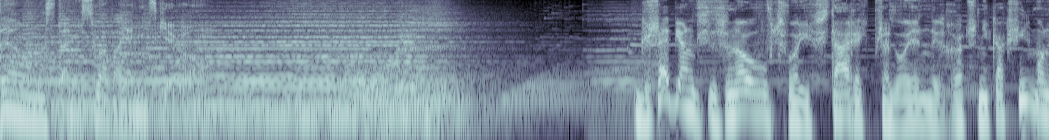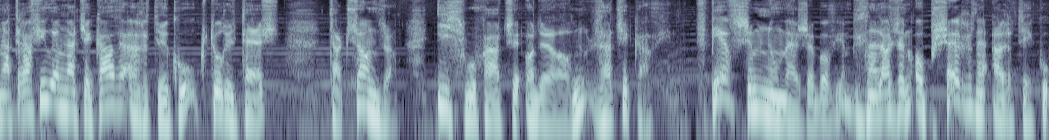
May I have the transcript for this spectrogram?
Odeon Stanisława Janickiego. Grzebiąc znowu w swoich starych przedwojennych rocznikach filmu, natrafiłem na ciekawy artykuł, który też, tak sądzą, i słuchaczy Odeonu zaciekawi. W pierwszym numerze bowiem znalazłem obszerny artykuł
